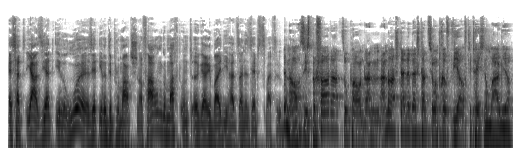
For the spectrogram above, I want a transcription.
Es hat, ja, sie hat ihre Ruhe, sie hat ihre diplomatischen Erfahrungen gemacht und äh, Garibaldi hat seine Selbstzweifel übernommen. Genau, sie ist befördert, super. Und an anderer Stelle der Station trifft wir auf die Technomagier.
